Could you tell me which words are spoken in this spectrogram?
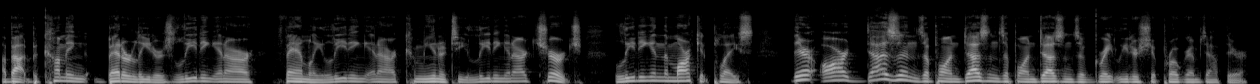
about becoming better leaders, leading in our family, leading in our community, leading in our church, leading in the marketplace, there are dozens upon dozens upon dozens of great leadership programs out there.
